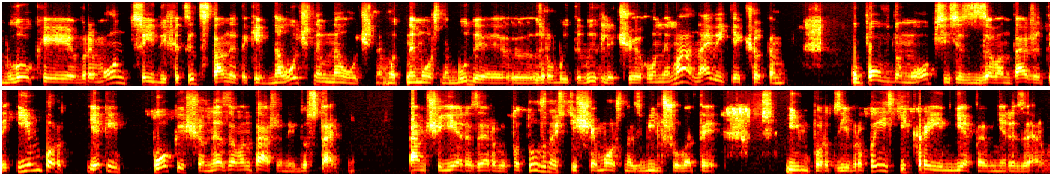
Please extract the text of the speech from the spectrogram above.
блоки в ремонт, цей дефіцит стане таким наочним наочним. От не можна буде е, зробити вигляд, що його нема, навіть якщо там у повному обсязі завантажити імпорт, який поки що не завантажений достатньо. Там ще є резерви потужності, ще можна збільшувати імпорт з європейських країн, є певні резерви.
